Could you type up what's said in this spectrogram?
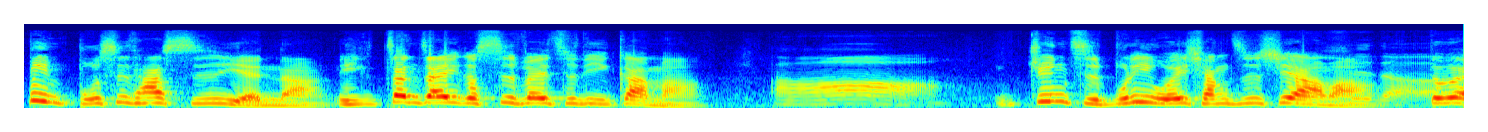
并不是他失言呐，你站在一个是非之地干嘛？哦。君子不立围墙之下嘛，对不对？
